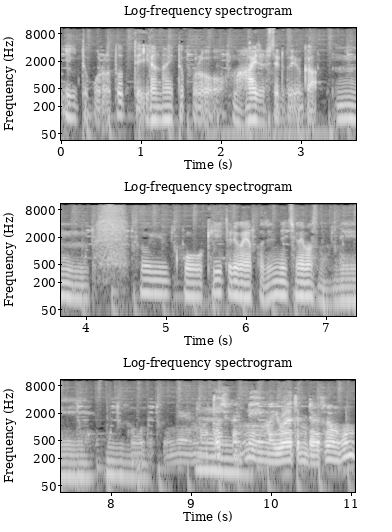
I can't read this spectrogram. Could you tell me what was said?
いいところを撮っていらないところを、まあ、排除してるというか、うん、そういうこう切り取りがやっぱ全然違いますもんね。うん、そうですよね。まあうん確かにね、今言われてみたら、それも本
